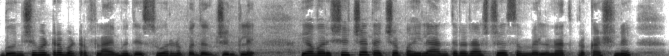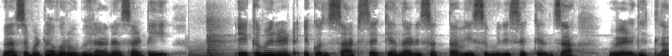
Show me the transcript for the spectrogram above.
दोनशे मीटर बटरफ्लायमध्ये सुवर्णपदक जिंकले. या वर्षीच्या त्याच्या पहिल्या आंतरराष्ट्रीय संमेलनात प्रकाशने व्यासपीठावर उभे राहण्यासाठी एक मिनिट एकोणसाठ सेकंद आणि सत्तावीस मिनी सेकंदचा वेळ घेतला.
